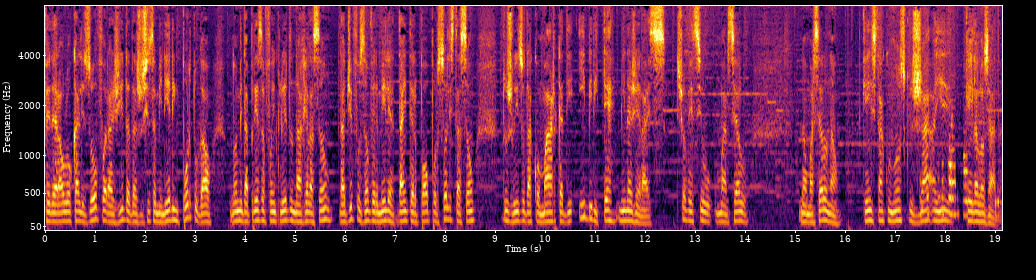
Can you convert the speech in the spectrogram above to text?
Federal localizou foragida da Justiça Mineira em Portugal. O nome da presa foi incluído na relação da difusão vermelha da Interpol por solicitação do juízo da comarca de Ibirité, Minas Gerais. Deixa eu ver se o Marcelo. Não, Marcelo não. Quem está conosco já aí, Keila Lozada.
